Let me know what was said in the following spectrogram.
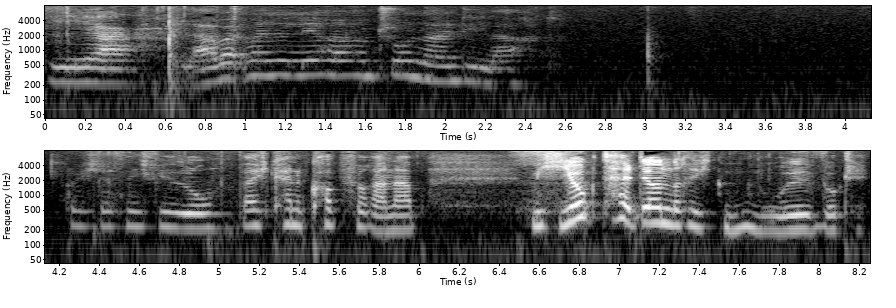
Ja. Labert meine Lehrerin schon? Nein, die lacht. Hab ich das nicht wieso? Weil ich keine Kopfhörer an hab. Mich juckt halt der Unterricht null, wirklich.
